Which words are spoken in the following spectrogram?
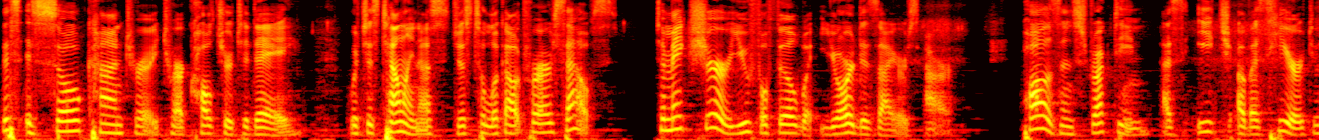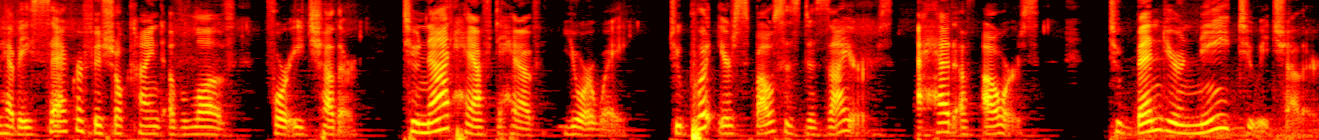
this is so contrary to our culture today, which is telling us just to look out for ourselves, to make sure you fulfill what your desires are. Paul is instructing us, each of us here, to have a sacrificial kind of love for each other, to not have to have your way, to put your spouse's desires ahead of ours, to bend your knee to each other.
